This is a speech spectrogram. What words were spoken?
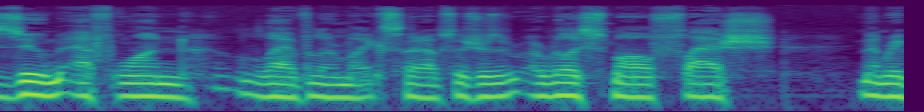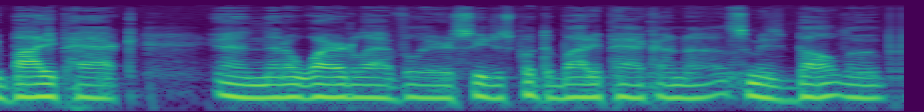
Zoom F1 lavalier mic setups, which is a really small flash memory body pack and then a wired lavalier. So you just put the body pack on uh, somebody's belt loop,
